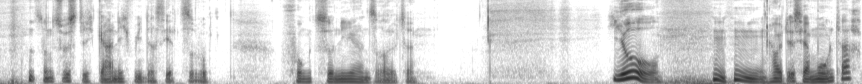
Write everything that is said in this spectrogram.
sonst wüsste ich gar nicht, wie das jetzt so funktionieren sollte. Jo, heute ist ja Montag.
